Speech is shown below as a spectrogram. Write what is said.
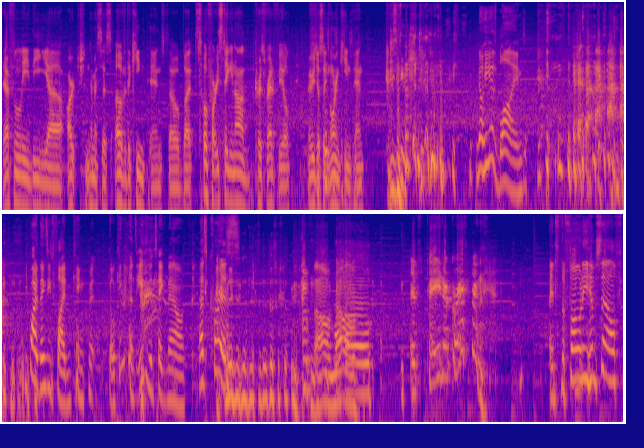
definitely the uh, arch nemesis of the Kingpin. So, but so far he's taking on Chris Redfield. Maybe just ignoring Kingpin. No, he is blind. he probably thinks he's fighting Kingpin. Go, Kingpin's easy to take down. That's Chris. oh no, Oh, it's Peter Griffin. it's the phony himself.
